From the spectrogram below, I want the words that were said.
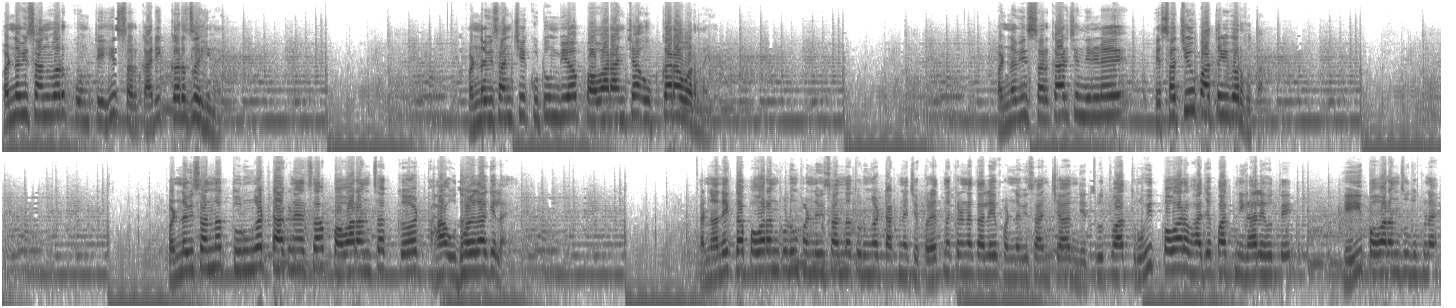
फडणवीसांवर कोणतेही सरकारी कर्जही नाही. फडणवीसांचे कुटुंबीय पवारांच्या उपकारावर नाही. फडणवीस सरकारचे निर्णय हे सचिव पातळीवर होता फडणवीसांना तुरुंगात टाकण्याचा पवारांचा कट हा उधळला गेलाय. कारण अनेकदा पवारांकडून फडणवीसांना तुरुंगात टाकण्याचे प्रयत्न करण्यात आले. फडणवीसांच्या नेतृत्वात रोहित पवार भाजपात निघाले होते. हेही पवारांचं दुखणं आहे.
